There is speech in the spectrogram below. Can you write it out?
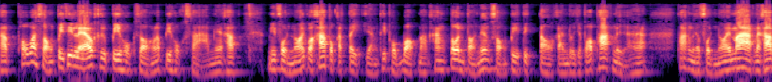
ครับ เพราะว่า 2 ปีที่แล้วคือปี 62 และปี 63 เนี่ยครับ มีฝนน้อยกว่าค่าปกติอย่างที่ผมบอกมาข้างต้นต่อเนื่อง 2 ปีติดต่อกัน โดยเฉพาะภาคเหนือฮะ ภาคเหนือฝนน้อยมากนะครับ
